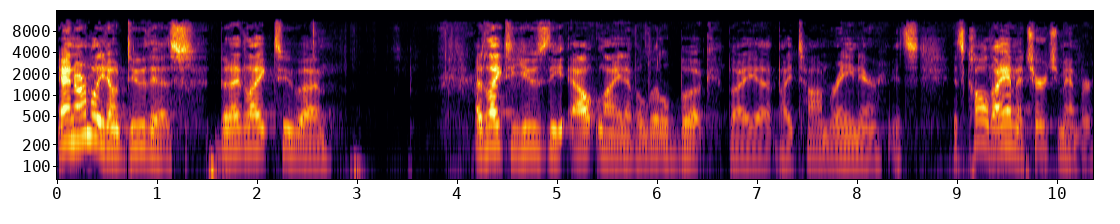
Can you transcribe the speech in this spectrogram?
and I normally don't do this, but I'd like to um, I'd like to use the outline of a little book by uh, by Thom Rainer. It's it's called "I Am a Church Member,"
